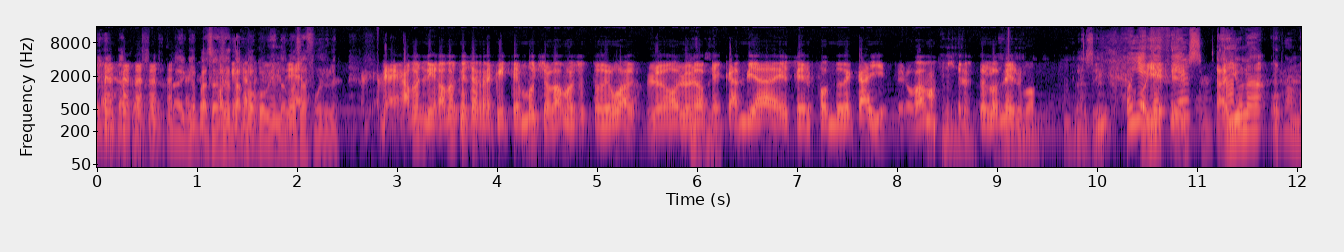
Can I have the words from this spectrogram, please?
hay que pasarse, no hay que pasarse tampoco viendo cosas fúnebres. digamos, digamos que se repite mucho, vamos, es todo igual. Luego lo único que cambia es el fondo de calle, pero vamos, Mm. esto es lo mismo. Así. Oye, eh, hay ah, una, perdón.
